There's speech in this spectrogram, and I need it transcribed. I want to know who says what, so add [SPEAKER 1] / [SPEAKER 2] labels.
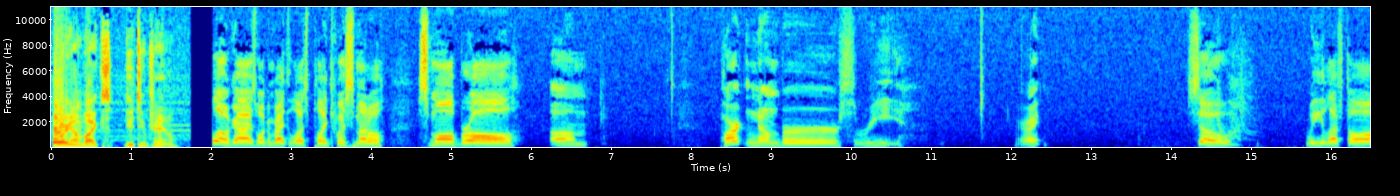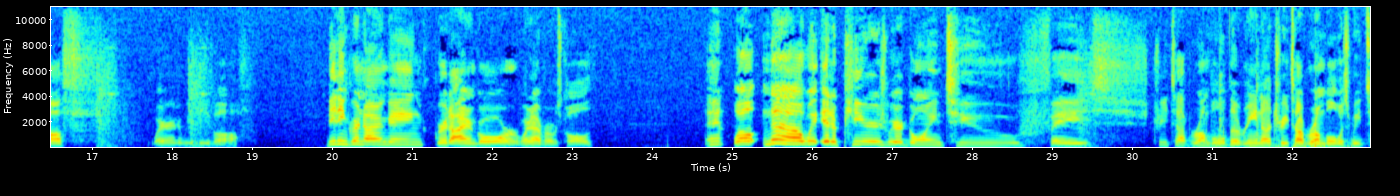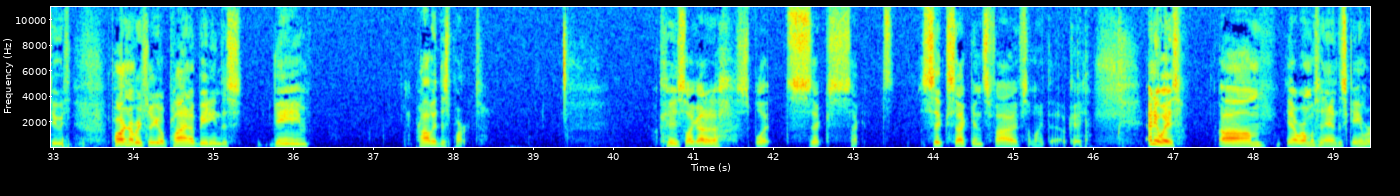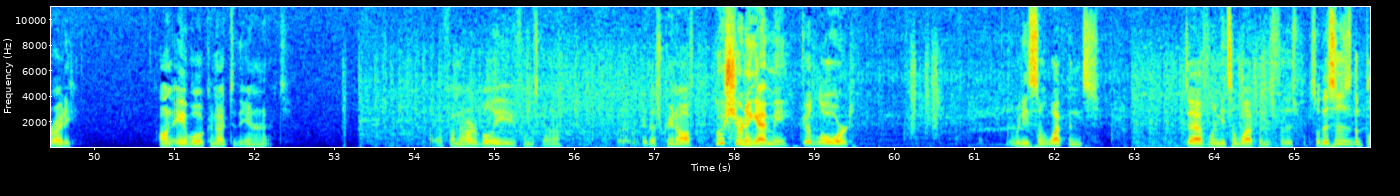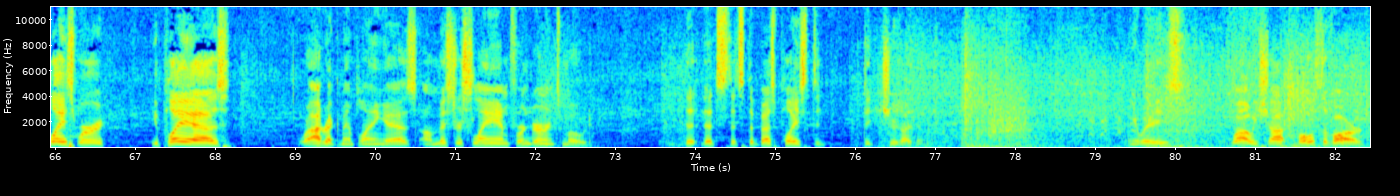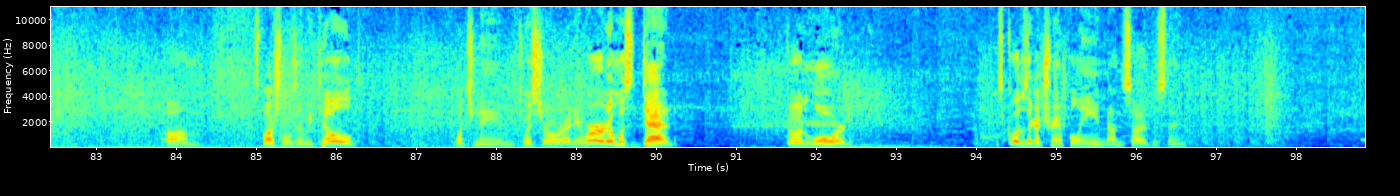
[SPEAKER 1] Oregon Vikes YouTube channel.
[SPEAKER 2] Hello guys, welcome back to Let's Play Twist Metal Small Brawl, um, part number three. Alright. So, we left off, where did we leave off? Beating Gridiron Gang, Gridiron Gore, or whatever it was called. And, well, now we, it appears we are going to face Treetop Rumble. The Arena Treetop Rumble with Sweet Tooth. Part number three will probably end up beating this game. Probably this part. Okay, so I got a split six seconds. Six seconds, five, something like that. Okay. Anyways, um, yeah, we're almost at the end of this game already. Unable to connect to the internet. I find that hard to believe. I'm just gonna, whatever, get that screen off. Who's shooting at me? Good lord. We need some weapons. Definitely need some weapons for this. So this is the place where you play as, or I'd recommend playing as, um, Mr. Slam for endurance mode. Th that's that's the best place to, to choose, I think. Anyways, wow, we shot both of our um, specials, and we killed what's your name, Twister already. We're already almost dead. Good lord. It's cool. There's like a trampoline on the side of this thing.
